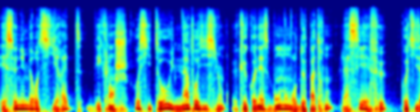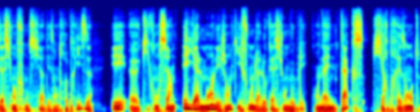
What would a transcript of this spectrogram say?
et ce numéro de SIRET déclenche aussitôt une imposition que connaissent bon nombre de patrons, la CFE, cotisation foncière des entreprises, et euh, qui concerne également les gens qui font de la location meublée. On a une taxe qui représente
